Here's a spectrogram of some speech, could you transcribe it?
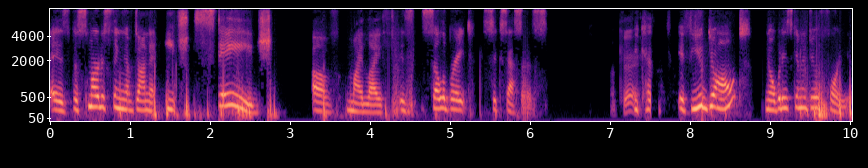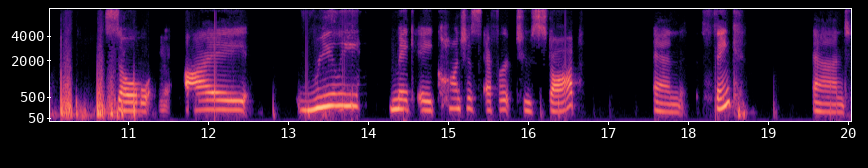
is the smartest thing I've done at each stage of my life is celebrate successes. Okay. Because if you don't, nobody's going to do it for you. So yeah. I really make a conscious effort to stop and think and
